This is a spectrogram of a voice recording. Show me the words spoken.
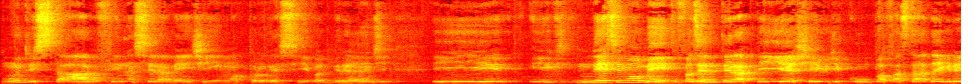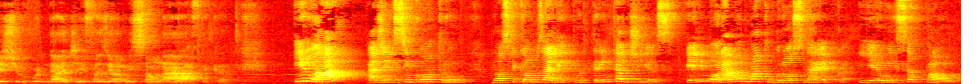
muito estável, financeiramente em uma progressiva grande e, e, nesse momento, fazendo terapia, cheio de culpa, afastado da igreja, tive a oportunidade de fazer uma missão na África. E lá a gente se encontrou. Nós ficamos ali por 30 dias. Ele morava no Mato Grosso na época e eu em São Paulo.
